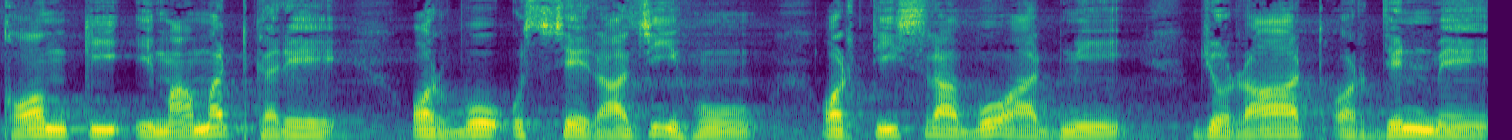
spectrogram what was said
قوم کی امامت کرے اور وہ اس سے راضی ہوں۔ اور تیسرا وہ آدمی جو رات اور دن میں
